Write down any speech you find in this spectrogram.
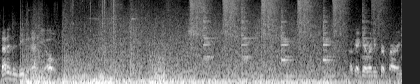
That is indeed an enemy. Oh. Okay, get ready to start firing.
